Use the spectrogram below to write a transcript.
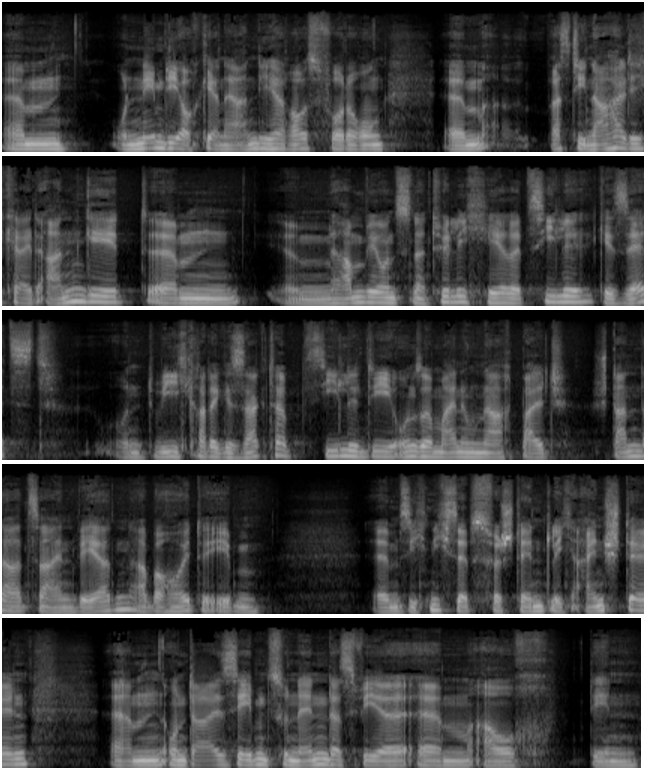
ähm, und nehmen die auch gerne an, die Herausforderung. Ähm, was die Nachhaltigkeit angeht, ähm, ähm, haben wir uns natürlich hehre Ziele gesetzt. Und wie ich gerade gesagt habe, Ziele, die unserer Meinung nach bald Standard sein werden, aber heute eben sich nicht selbstverständlich einstellen. Ähm, und da ist eben zu nennen, dass wir ähm, auch den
